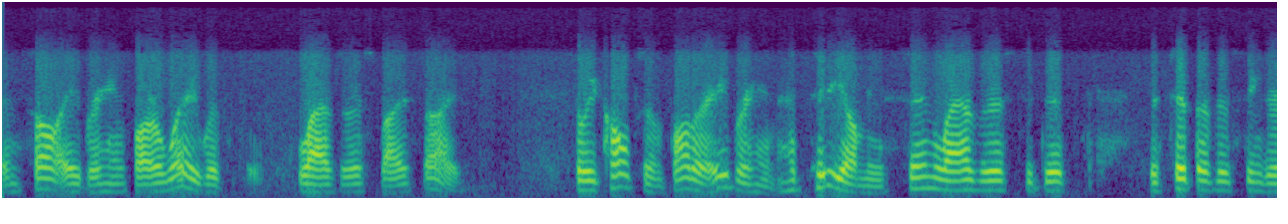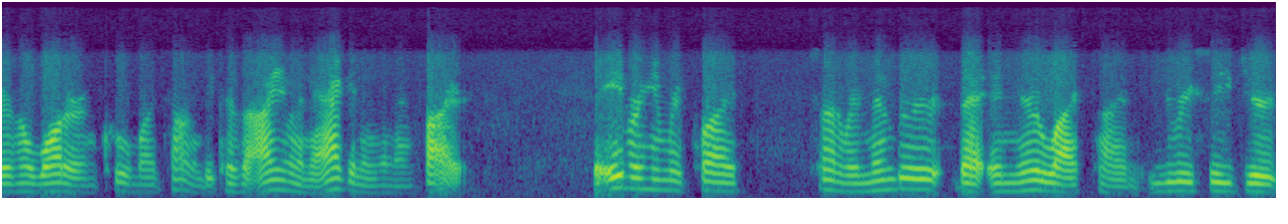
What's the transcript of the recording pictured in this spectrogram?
and saw Abraham far away with Lazarus by his side. So he called to him, Father Abraham, have pity on me. Send Lazarus to dip the tip of his finger in the water and cool my tongue, because I am in agony and in fire. But Abraham replied, Son, remember that in your lifetime you received your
